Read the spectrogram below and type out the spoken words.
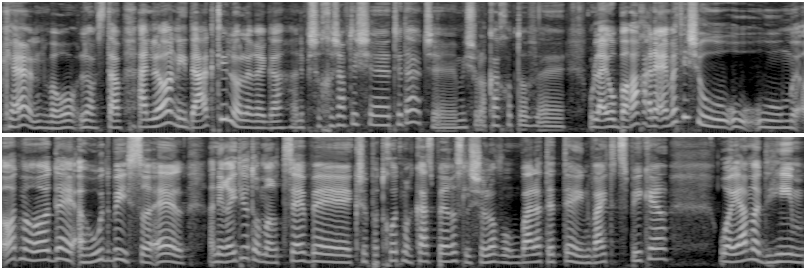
כן, ברור, לא, סתם. אני לא, אני דאגתי לו לרגע. אני פשוט חשבתי שאת יודעת, שמישהו לקח אותו ואולי הוא ברח. אני, האמת היא שהוא הוא, הוא מאוד מאוד אה, אהוד בישראל. אני ראיתי אותו מרצה ב... כשפתחו את מרכז פרס לשלום, והוא בא לתת uh, invited speaker. הוא היה מדהים,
